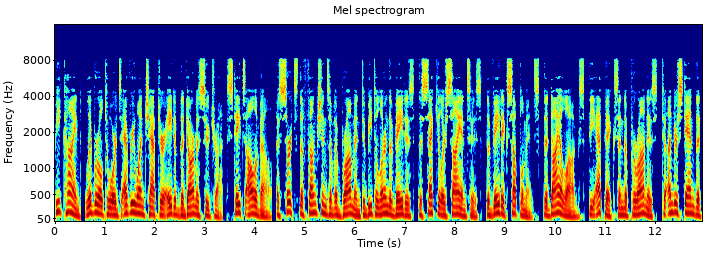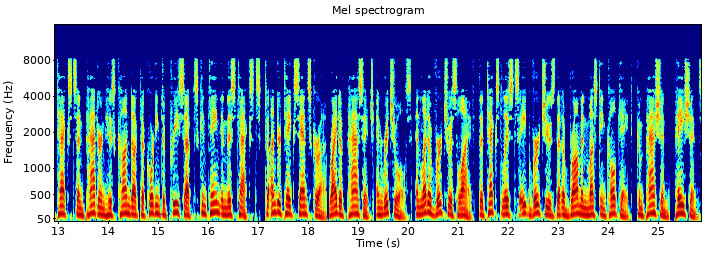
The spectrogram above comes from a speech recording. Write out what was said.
be kind, liberal towards everyone Chapter 8 of the Dharma Sutra, states Olivelle, asserts the functions of a Brahmin to be to learn the Vedas, the secular sciences, the Vedic supplements, the dialogues, the epics and the Puranas, to understand the texts and pattern his conduct according to precepts contained in this texts, to undertake sanskara rite of passage and rituals, and lead a virtuous life. The text lists eight virtues that a Brahmin must inculcate, compassion, patience,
